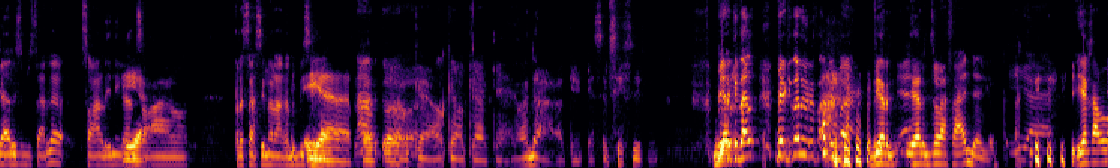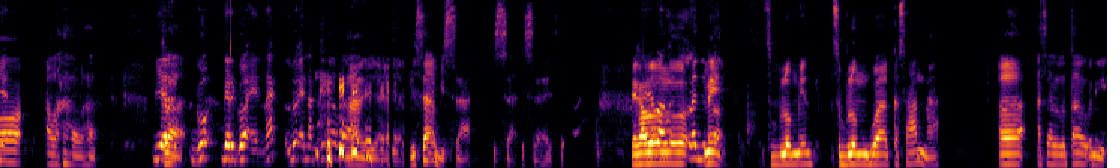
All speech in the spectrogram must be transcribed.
garis besarnya soal ini kan Iya. soal prestasi non akademis. ya? Iya, Nah, betul. Oke, oke, oke, oke. Ya Udah, oke, oke, sip, sip, sip. Biar kita biar kita lurus aja bang. biar Ya. biar jelas aja gitu. iya. Iya kalau awal Biar Tra. gua biar gua enak, lu enak juga bang. ah, iya, iya. bisa bisa bisa bisa, bisa. Ya kalau Ayo, lu lanjut, nih Bang. sebelum sebelum gua ke sana eh asal lu tahu nih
